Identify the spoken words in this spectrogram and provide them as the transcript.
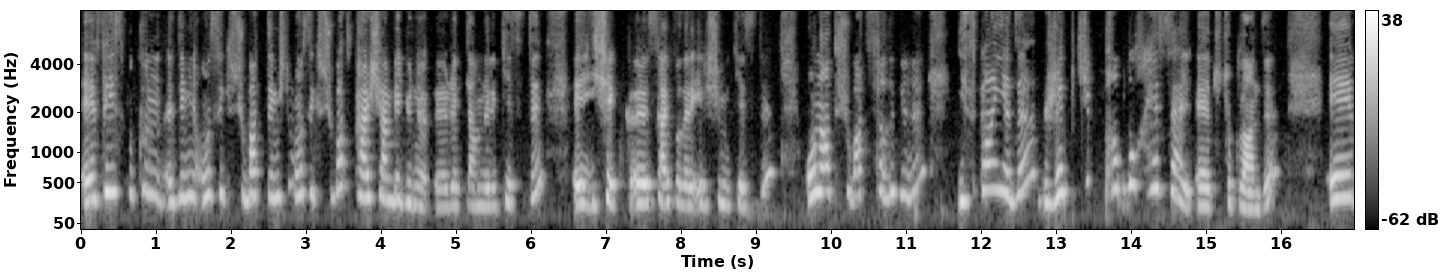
E, Facebook'un e, demin 18 Şubat demiştim. 18 Şubat Perşembe günü e, reklamları kesti. E, şey e, sayfalara erişimi kesti. 16 Şubat Salı günü İspanya'da rapçi Pablo Hesel e, tutuklandı. E,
